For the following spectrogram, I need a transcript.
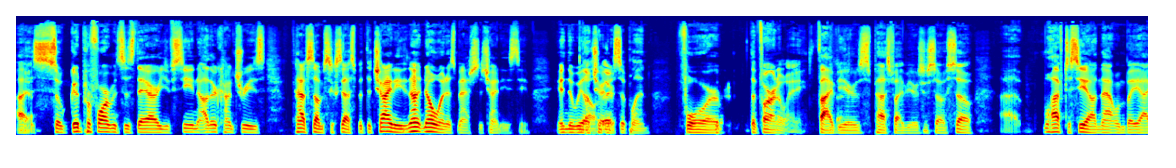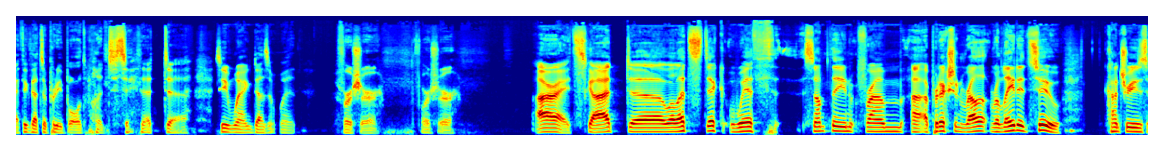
Uh, Yeah. So good performances there. You've seen other countries have some success, but the Chinese, no, no one has matched the Chinese team in the wheelchair they're- discipline for the Far and away. five years, past five years or so. So uh, we'll have to see on that one. But yeah, I think that's a pretty bold one to say that uh, Team Wang doesn't win. For sure. For sure. All right, Scott. Uh, well, let's stick with something from uh, a prediction rel- related to countries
